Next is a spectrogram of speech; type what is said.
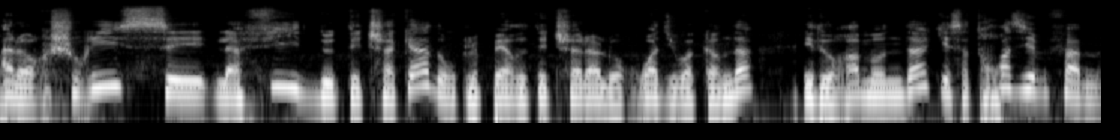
Alors Shuri, c'est la fille de T'Chaka, donc le père de T'Challa, le roi du Wakanda, et de Ramonda, qui est sa troisième femme.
